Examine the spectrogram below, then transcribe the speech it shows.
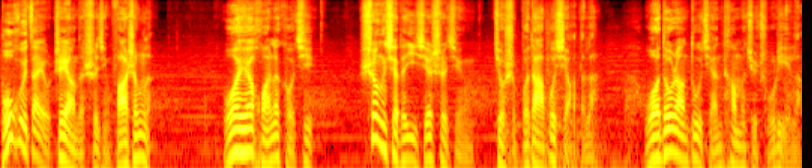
不会再有这样的事情发生了。我也缓了口气，剩下的一些事情就是不大不小的了，我都让杜钱他们去处理了。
